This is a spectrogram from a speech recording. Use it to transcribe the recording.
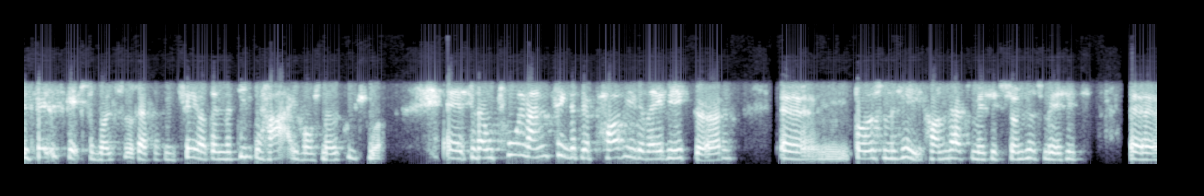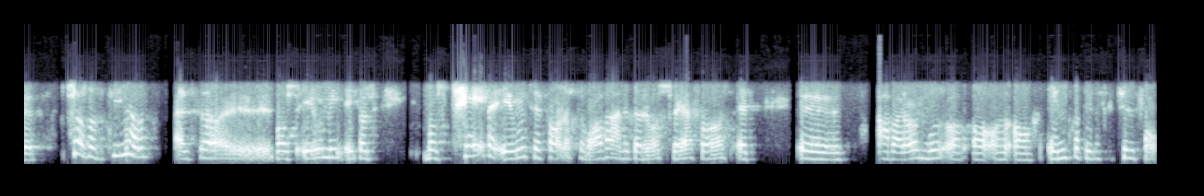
det fællesskab, som måltid repræsenterer, og den værdi, det har i vores madkultur. Øh, så der er utrolig mange ting, der bliver påvirket af, at vi ikke gør det. Øh, både sådan helt håndværksmæssigt, sundhedsmæssigt, øh, betyder noget for klimaet. Altså øh, vores, evne, ikke, vores, vores tab af evne til at forholde os til råvarerne gør det også sværere for os at øh, arbejde op imod og, og, og, og ændre det, der skal til for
